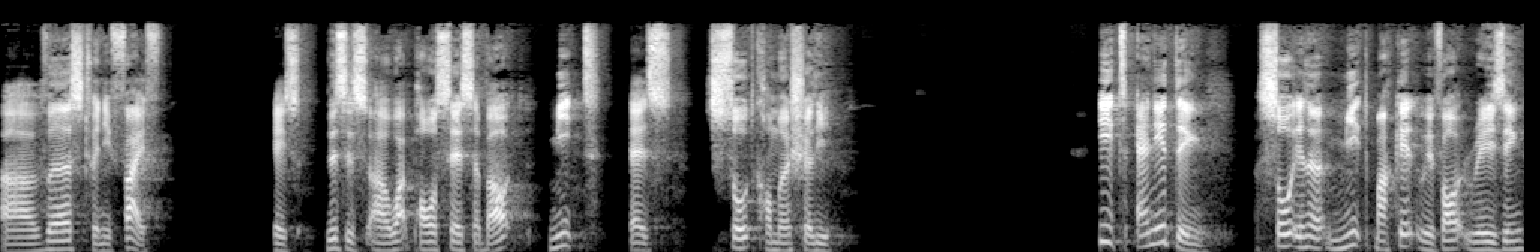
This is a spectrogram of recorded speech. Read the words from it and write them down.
verse 25. Okay, so this is uh, what Paul says about meat that is sold commercially. Eat anything sold in a meat market without raising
